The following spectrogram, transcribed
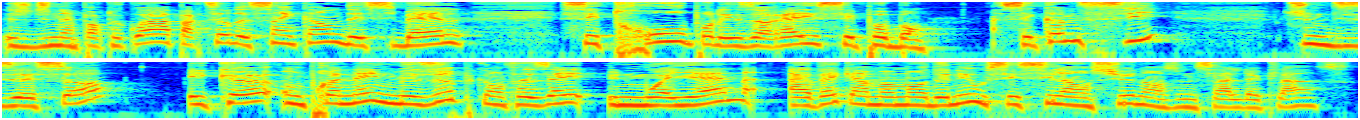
je dis n'importe quoi, à partir de 50 décibels, c'est trop pour les oreilles, c'est pas bon. C'est comme si tu me disais ça, et que on prenait une mesure puis qu'on faisait une moyenne avec un moment donné où c'est silencieux dans une salle de classe.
